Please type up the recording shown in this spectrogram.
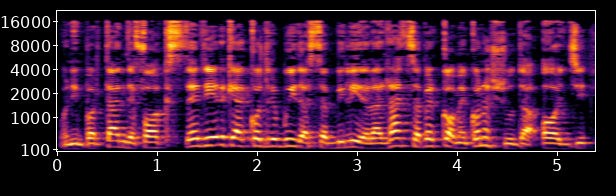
un importante fox terrier che ha contribuito a stabilire la razza per come è conosciuta oggi.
